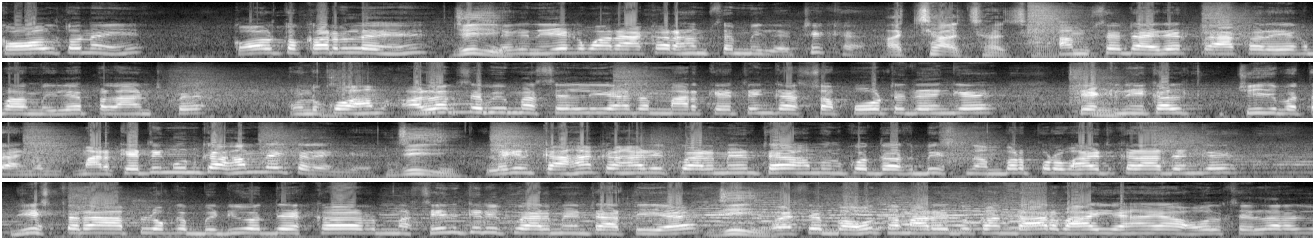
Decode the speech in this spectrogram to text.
कॉल तो नहीं कॉल तो कर ले जी, जी। लेकिन एक बार आकर हमसे मिले ठीक है? अच्छा अच्छा अच्छा। हमसे डायरेक्ट आकर एक बार मिले प्लांट पे उनको हम अलग से भी मशीन लिए हैं तो मार्केटिंग का सपोर्ट देंगे टेक्निकल चीज़ बताएँगे। मार्केटिंग उनका हम नहीं करेंगे। जी जी। लेकिन कहाँ कहाँ रिक्वायरमेंट है हम उनको 10-20 नंबर प्रोवाइड करा देंगे। जिस तरह आप लोग के वीडियो देखकर मशीन की रिक्वायरमेंट आती है जी। वैसे बहुत हमारे दुकानदार भाई हैं या होलसेलर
